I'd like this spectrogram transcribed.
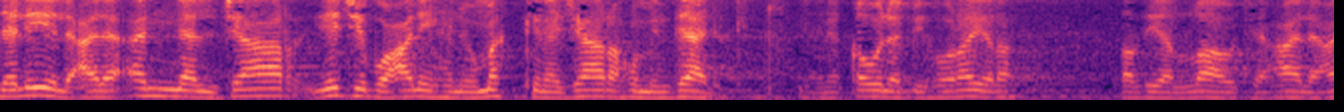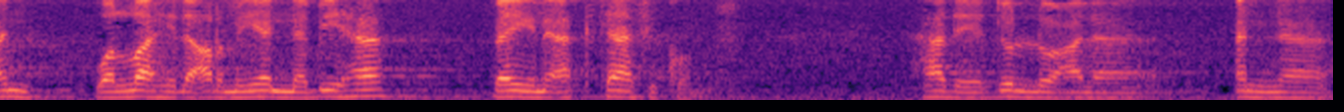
دليل على أن الجار يجب عليه أن يمكن جاره من ذلك. يعني قول أبي هريرة رضي الله تعالى عنه والله لأرمين بها بين أكتافكم. هذا يدل على أن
